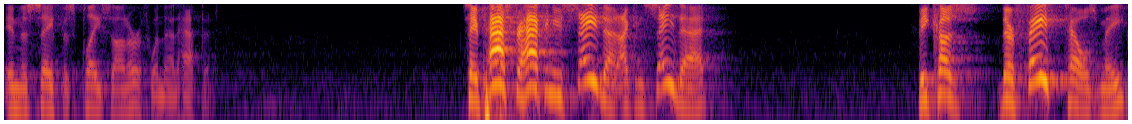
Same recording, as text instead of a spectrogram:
in the safest place on earth when that happened. Say, Pastor, how can you say that? I can say that because their faith tells me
